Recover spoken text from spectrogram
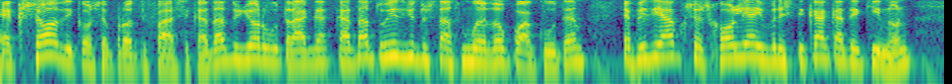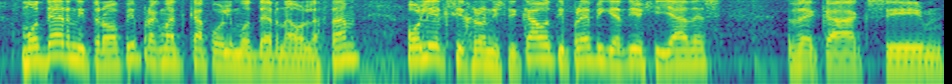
εξώδικο σε πρώτη φάση κατά του Γιώργου Τράγκα, κατά του ίδιου του σταθμού εδώ που ακούτε, επειδή άκουσε σχόλια υβριστικά κατ' εκείνον. Μοντέρνοι τρόποι, πραγματικά πολύ μοντέρνα όλα αυτά. Πολύ εξυγχρονιστικά ότι πρέπει για 2000 16.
